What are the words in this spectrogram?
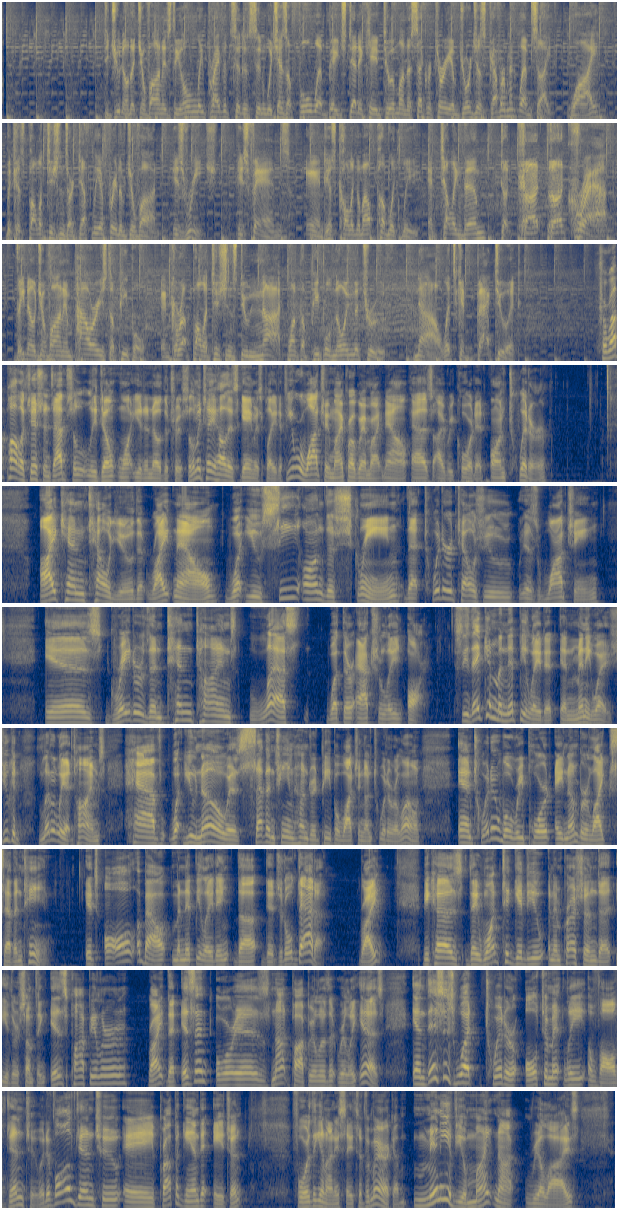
Did you know that Jovan is the only private citizen which has a full webpage dedicated to him on the Secretary of Georgia's government website? Why? Because politicians are deathly afraid of Jovan, his reach, his fans, and his calling them out publicly and telling them to cut the crap. They know Jovan empowers the people, and corrupt politicians do not want the people knowing the truth. Now, let's get back to it. Corrupt politicians absolutely don't want you to know the truth. So let me tell you how this game is played. If you were watching my program right now as I record it on Twitter, I can tell you that right now, what you see on the screen that Twitter tells you is watching is greater than 10 times less what there actually are. See, they can manipulate it in many ways. You could literally at times have what you know is 1,700 people watching on Twitter alone, and Twitter will report a number like 17. It's all about manipulating the digital data, right? Because they want to give you an impression that either something is popular right? That isn't or is not popular that really is. And this is what Twitter ultimately evolved into. It evolved into a propaganda agent for the United States of America. Many of you might not realize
